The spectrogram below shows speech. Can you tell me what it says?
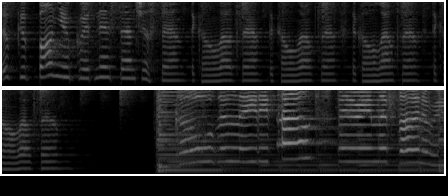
Look upon your greatness and shall send the call out sound, the call out sound, the call out sound, the call out sound. Call the ladies out, they're down,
